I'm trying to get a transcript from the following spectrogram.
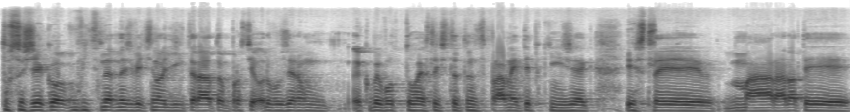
to seš jako víc nerd než většina lidí, která to prostě odvozuje jenom jakoby od toho, jestli čte ten správný typ knížek, jestli má ráda ty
